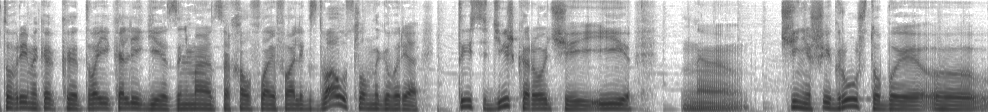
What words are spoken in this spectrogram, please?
в то время как э, твои коллеги занимаются Half-Life Alex 2, условно говоря, ты сидишь, короче, и э, чинишь игру, чтобы э,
